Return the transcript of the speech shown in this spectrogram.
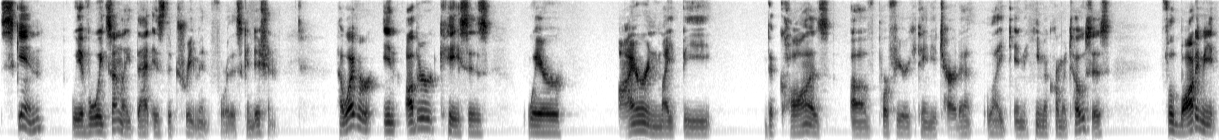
skin, we avoid sunlight. That is the treatment for this condition. However, in other cases where iron might be the cause of porphyria cutanea tarda, like in hemochromatosis, phlebotomy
